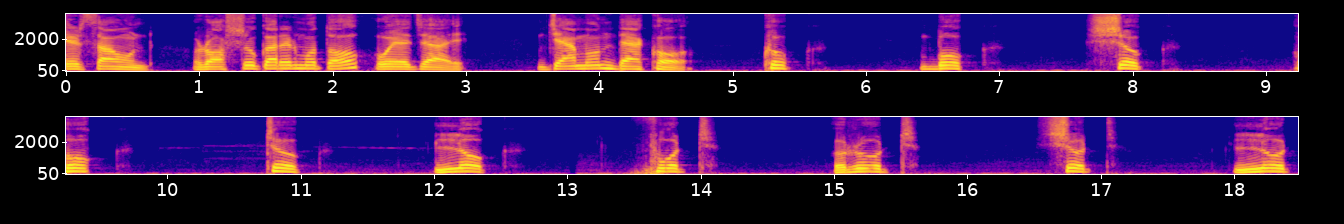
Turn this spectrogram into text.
এর সাউন্ড রস্যকারের মতো হয়ে যায়। যেমন দেখো, cook, book, shook, hook took look, foot, root, shoot, loot,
